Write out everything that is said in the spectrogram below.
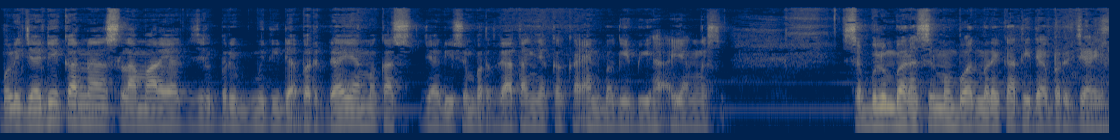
Boleh jadi karena selama rakyat kecil pribumi tidak berdaya, maka jadi sumber datangnya kekayaan bagi pihak yang sebelum berhasil membuat mereka tidak berjaya.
